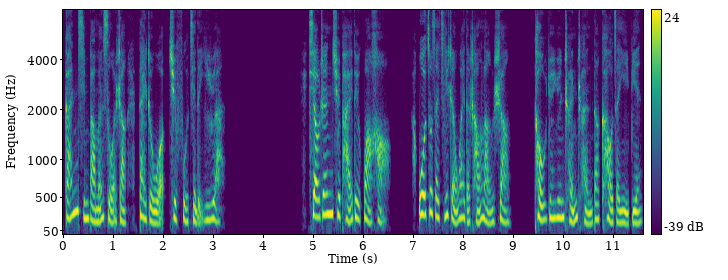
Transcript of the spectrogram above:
赶紧把门锁上，带着我去附近的医院。小珍去排队挂号，我坐在急诊外的长廊上，头晕晕沉沉的靠在一边，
